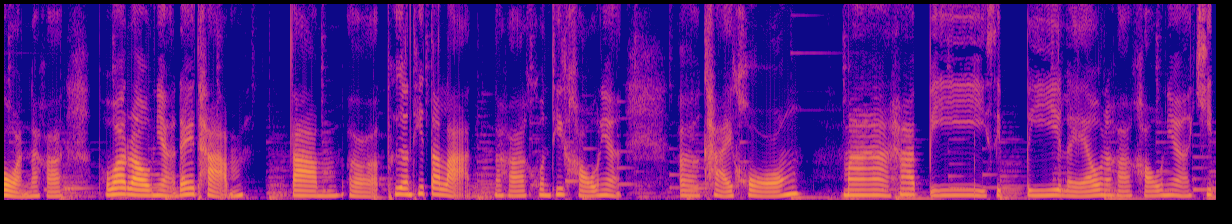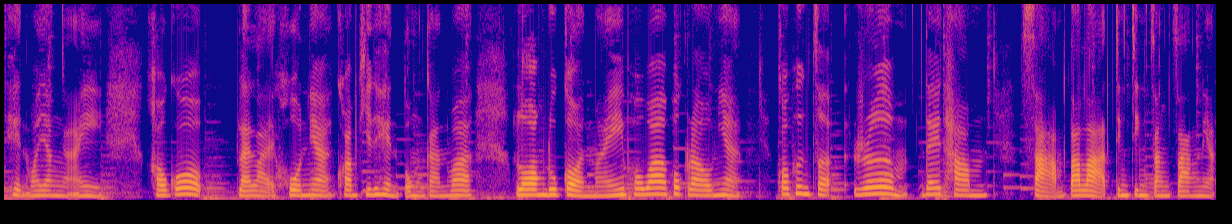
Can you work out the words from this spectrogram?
ก่อนนะคะ เพราะว่าเราเนี่ยได้ถามตามเเพื่อนที่ตลาดนะคะ คนที่เขาเนี่ยขายของมา 5 ปี 10 ปีแล้วนะคะ เขาเนี่ยคิดเห็นว่ายังไง เขาก็หลาย ๆ คนเนี่ยความคิดเห็นตรงกันว่า ลองดูก่อนไหม เพราะว่าพวกเราเนี่ย ก็เพิ่งจะเริ่มได้ทำ3ตลาดจริง ๆ จังๆ เนี่ย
